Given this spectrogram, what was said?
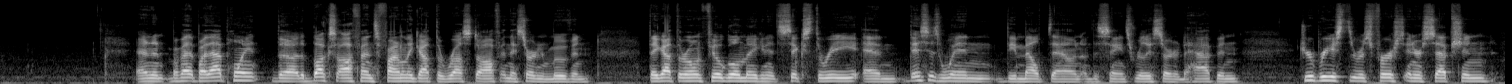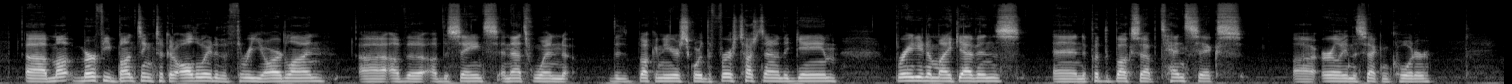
And by, by that point, the the Bucks offense finally got the rust off and they started moving. They got their own field goal, making it six three, and this is when the meltdown of the Saints really started to happen. Drew Brees threw his first interception. Uh, M- Murphy Bunting took it all the way to the three yard line uh, of the of the Saints, and that's when the Buccaneers scored the first touchdown of the game. Brady to Mike Evans, and put the Bucks up 10-6 uh, early in the second quarter.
